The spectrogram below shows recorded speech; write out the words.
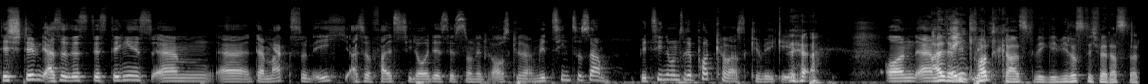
Das stimmt. Also das, das Ding ist, ähm, äh, der Max und ich, also falls die Leute es jetzt noch nicht rausgehört haben, wir ziehen zusammen. Wir ziehen unsere Podcast-WG. Ja. Und ähm, Alter, die endlich, Podcast-WG, wie lustig wäre das denn?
